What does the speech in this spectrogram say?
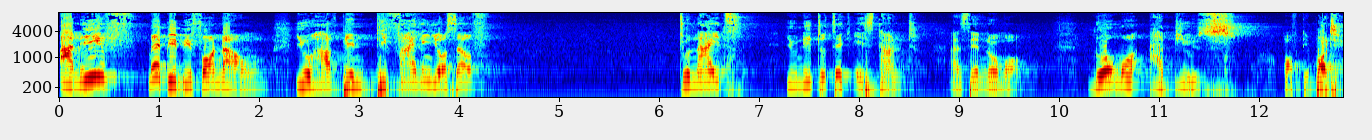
And if maybe before now you have been defiling yourself, tonight you need to take a stand and say no more. No more abuse of the body.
